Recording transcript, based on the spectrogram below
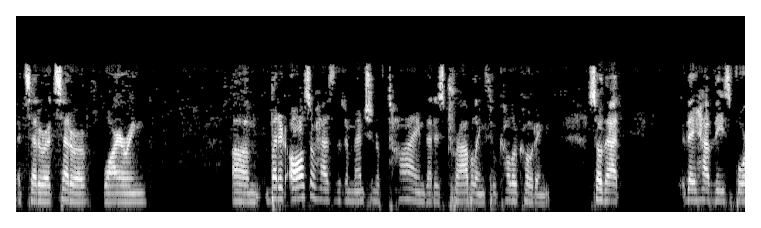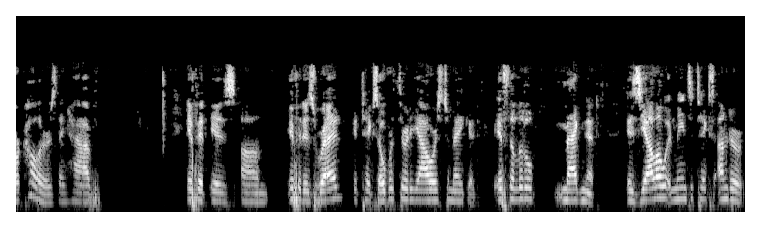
etc., etc., wiring. Um, but it also has the dimension of time that is traveling through color coding, so that they have these four colors. They have, if it is, um, if it is red, it takes over 30 hours to make it. If the little magnet is yellow, it means it takes under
